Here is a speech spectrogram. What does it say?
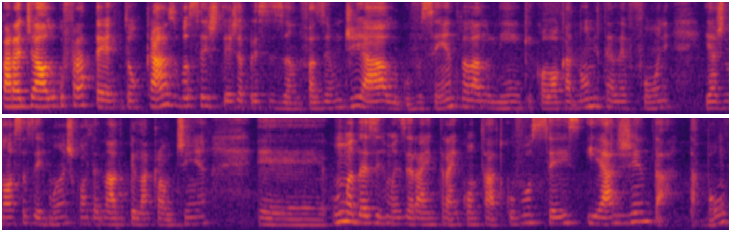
para diálogo fraterno. Então, caso você esteja precisando fazer um diálogo, você entra lá no link, coloca nome e telefone e as nossas irmãs, coordenado pela Claudinha, é, uma das irmãs irá entrar em contato com vocês e agendar, tá bom?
